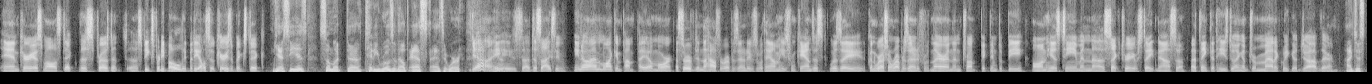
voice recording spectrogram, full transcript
and carry a small stick. This president uh, speaks pretty boldly, but he also carries a big stick. Yes, he is somewhat uh, Teddy Roosevelt esque, as it were. Yeah, yeah. he's uh, decisive. You know, I'm liking Pompeo more. I served in the House of Representatives with him. He's from Kansas, was a congressional representative from there, and then Trump picked him to be on his team and uh, Secretary of State now. So I think that he's doing a dramatically good job there. I just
